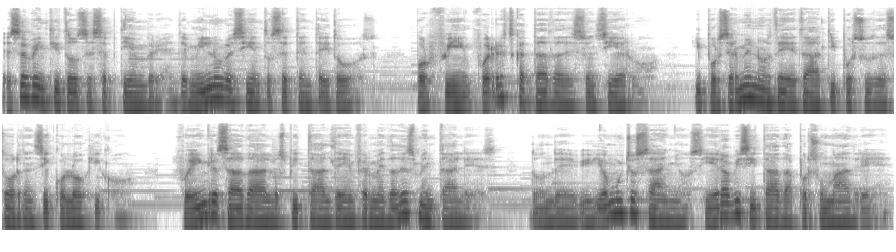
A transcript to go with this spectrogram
Ese 22 de septiembre de 1972, por fin fue rescatada de su encierro y por ser menor de edad y por su desorden psicológico, fue ingresada al Hospital de Enfermedades Mentales, donde vivió muchos años y era visitada por su madre,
